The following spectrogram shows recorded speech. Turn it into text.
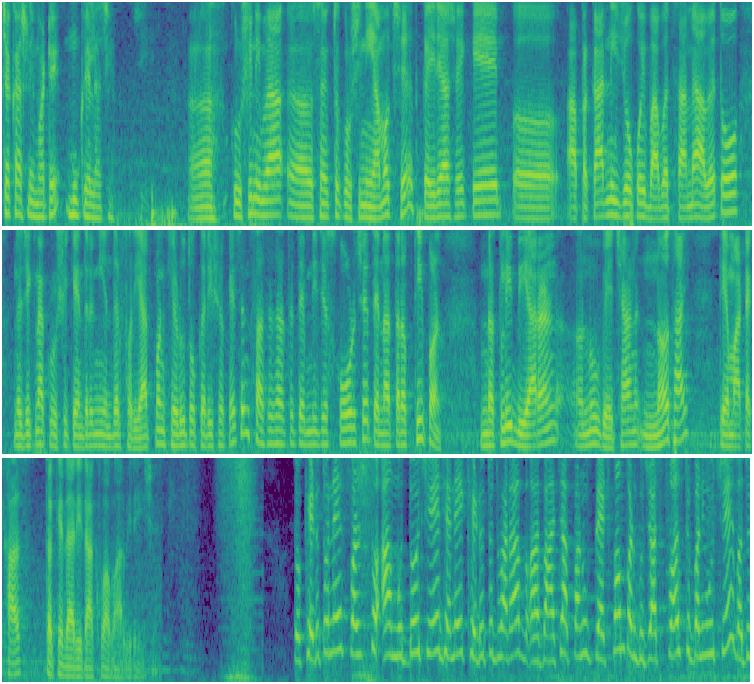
ચકાસણી માટે મૂકેલા છે. કૃષિની કૃષિ નિમા- સંયુક્ત કૃષિ નિયામક છે, કહી રહ્યા છે કે આ પ્રકારની જો કોઈ બાબત સામે આવે તો નજીકના કૃષિ કેન્દ્રની અંદર ફરિયાદ પણ ખેડૂતો કરી શકે છે અને સાથે સાથે તેમની જે સ્કોર છે તેના તરફથી પણ નકલી બિયારણનું વેચાણ ન થાય. તે માટે ખાસ તકેદારી રાખવામાં આવી રહી છે. તો ખેડૂતોને સ્પર્શતો આ મુદ્દો છે, જેને ખેડૂતો દ્વારા વાચા આપવાનું પ્લેટફોર્મ પણ ગુજરાત ફર્સ્ટ બન્યું છે. વધુ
